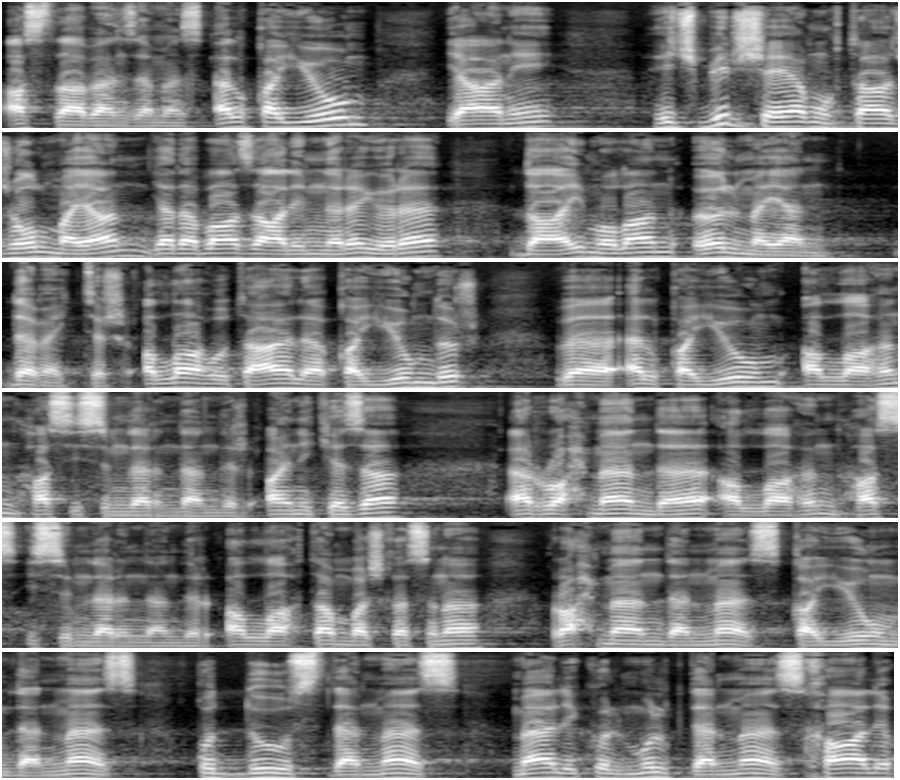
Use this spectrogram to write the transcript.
asla benzemez. El-Kayyum yani hiçbir şeye muhtaç olmayan ya da bazı alimlere göre daim olan ölmeyen demektir. Allahu Teala kayyumdur ve el-kayyum Allah'ın has isimlerindendir. Aynı keza Er-Rahman de Allah'ın has isimlerindendir. Allah'tan başkasına Rahman denmez, Kayyum denmez, Kuddus denmez, Malikul Mulk denmez, Halik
